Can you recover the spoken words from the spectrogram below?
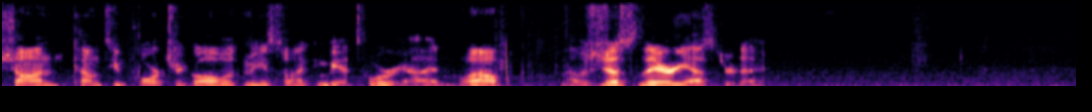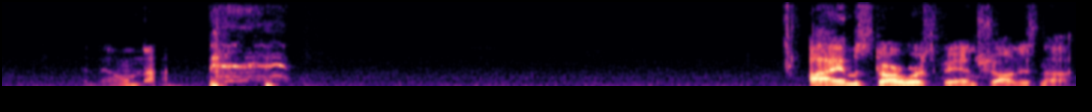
Shaun, come to Portugal with me so I can be a tour guide. Well, I was just there yesterday. And now I'm not. I am a Star Wars fan. Shaun is not.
